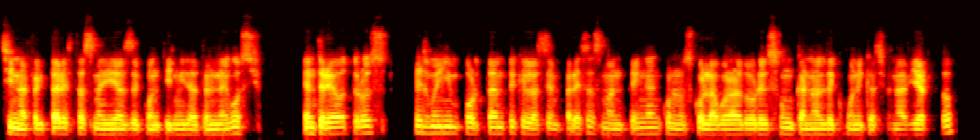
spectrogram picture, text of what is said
sin afectar estas medidas de continuidad del negocio. Entre otros, es muy importante que las empresas mantengan con los colaboradores un canal de comunicación abierto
